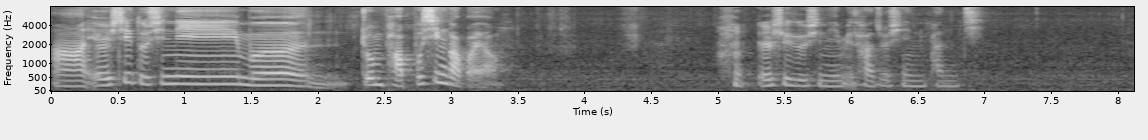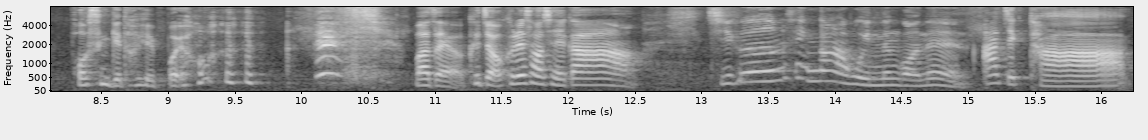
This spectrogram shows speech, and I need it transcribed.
아, 10시 2시님은 좀 바쁘신가 봐요. 10시 2시님이 사주신 반지. 벗은 게 더 예뻐요. 맞아요. 그죠? 그래서 제가 지금 생각하고 있는 거는 아직 다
